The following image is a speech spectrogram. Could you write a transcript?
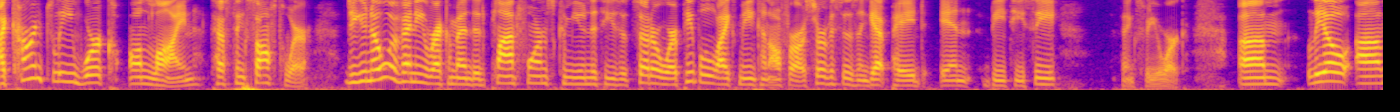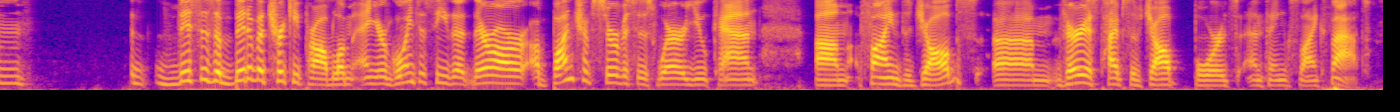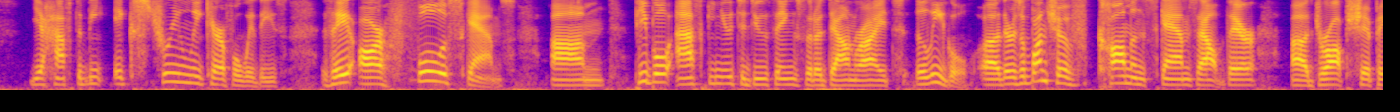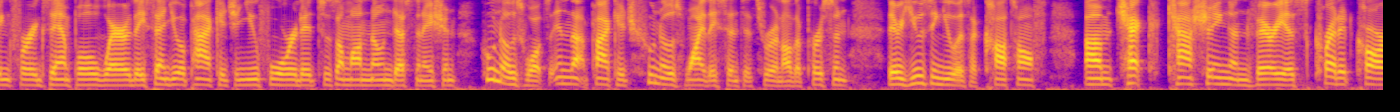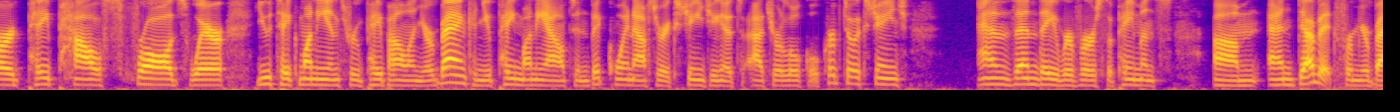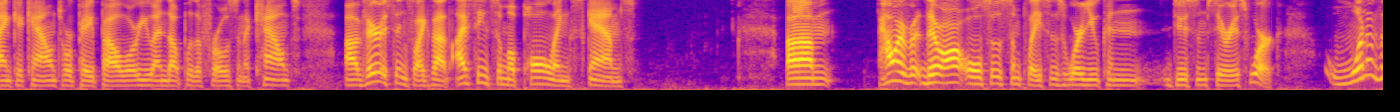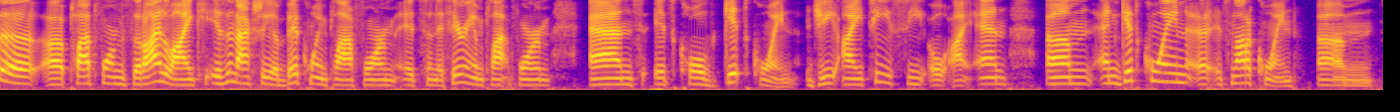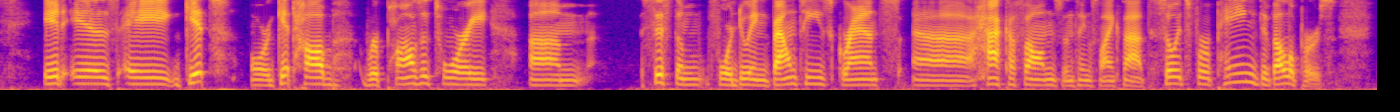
I currently work online testing software. Do you know of any recommended platforms, communities, etc., where people like me can offer our services and get paid in BTC? Thanks for your work. Um, Leo, um, this is a bit of a tricky problem, and you're going to see that there are a bunch of services where you can um, find jobs, um, various types of job boards, and things like that you have to be extremely careful with these. They are full of scams. Um, people asking you to do things that are downright illegal. Uh, there's a bunch of common scams out there. Uh, drop shipping, for example, where they send you a package and you forward it to some unknown destination. Who knows what's in that package? Who knows why they sent it through another person? They're using you as a cutoff um, check cashing and various credit card, PayPal frauds where you take money in through PayPal in your bank and you pay money out in Bitcoin after exchanging it at your local crypto exchange, and then they reverse the payments um, and debit from your bank account or PayPal, or you end up with a frozen account. Uh, various things like that. I've seen some appalling scams. Um, however, there are also some places where you can do some serious work. One of the uh, platforms that I like isn't actually a Bitcoin platform, it's an Ethereum platform, and it's called Gitcoin, G I T C O I N. Um, and Gitcoin, uh, it's not a coin, um, it is a Git or GitHub repository um, system for doing bounties, grants, uh, hackathons, and things like that. So it's for paying developers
